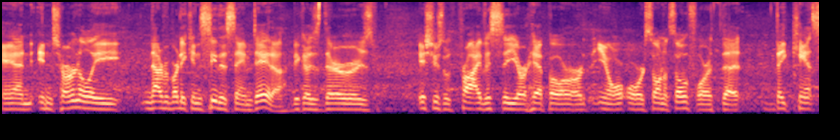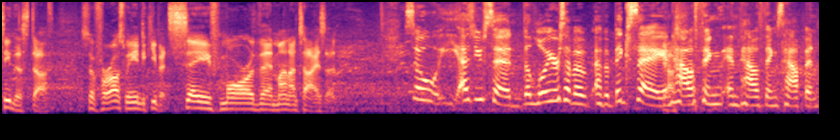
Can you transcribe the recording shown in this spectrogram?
and internally, not everybody can see the same data, because there is issues with privacy or HIPAA or, you know, or so on and so forth that they can't see this stuff. So for us, we need to keep it safe more than monetize it. So, as you said, the lawyers have a, have a big say yes. in, how thing, in how things happen.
